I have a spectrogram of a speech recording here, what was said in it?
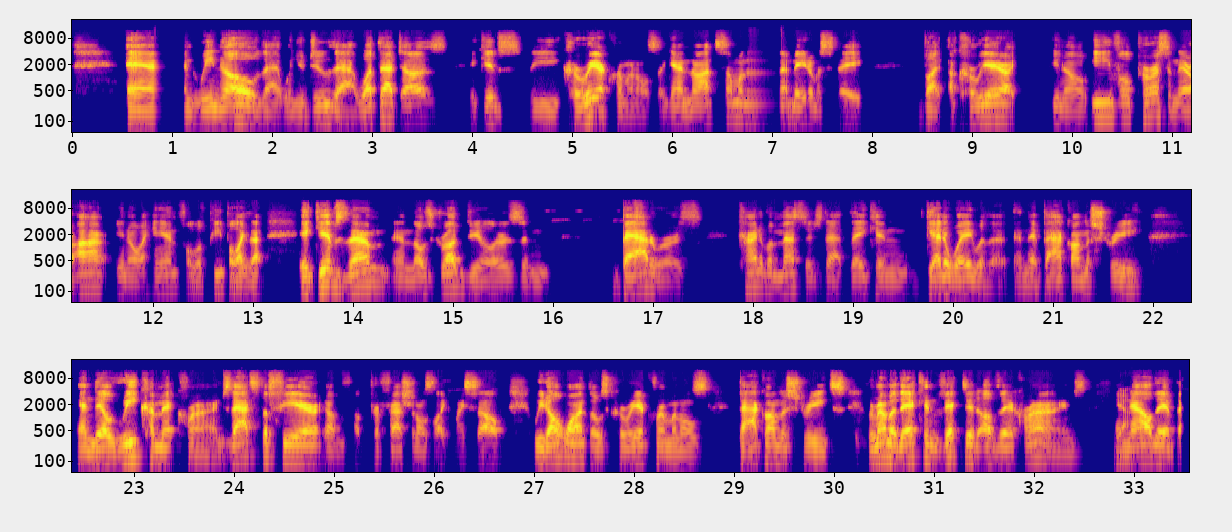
And, and we know that when you do that, what that does, it gives the career criminals, again, not someone that made a mistake, but a career, you know, evil person. There are, you know, a handful of people like that. It gives them and those drug dealers and batterers kind of a message that they can get away with it and they're back on the street and they'll recommit crimes. That's the fear of, of, professionals like myself. We don't want those career criminals back on the streets. Remember, they're convicted of their crimes, and now they're back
